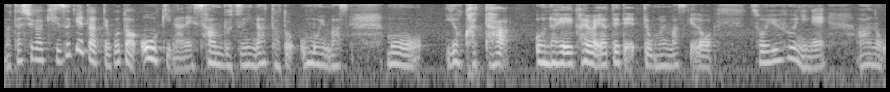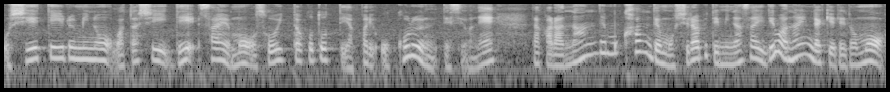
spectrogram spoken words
私が気づけたってことは大きなね産物になったと思います。もうよかった。オンライン英会話やっててって思いますけどそういうふうにねあの教えている身の私でさえもそういったことってやっぱり起こるんですよねだから何でもかんでも調べてみなさいではないんだけれども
